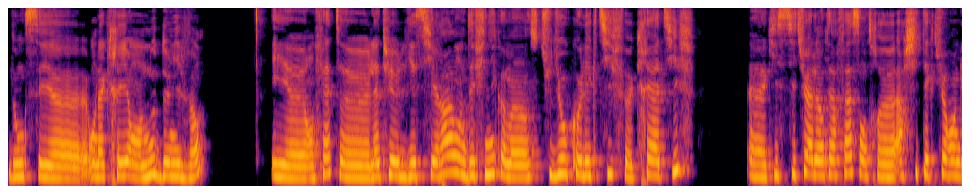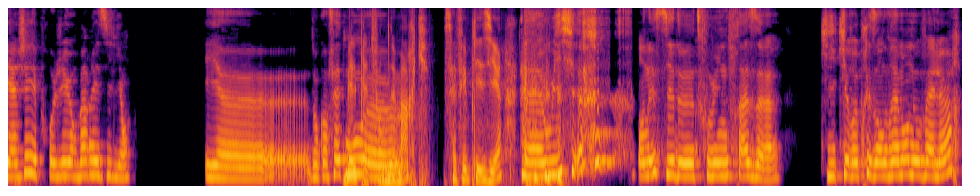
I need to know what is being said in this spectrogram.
Donc c'est, euh, on l'a créé en août 2020. Et euh, en fait, l'atelier Sierra, on le définit comme un studio collectif créatif qui se situe à l'interface entre architecture engagée et projet urbain résilient. Et donc en fait, belle plateforme de marque, ça fait plaisir. oui, on essayait de trouver une phrase qui, qui représente vraiment nos valeurs.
